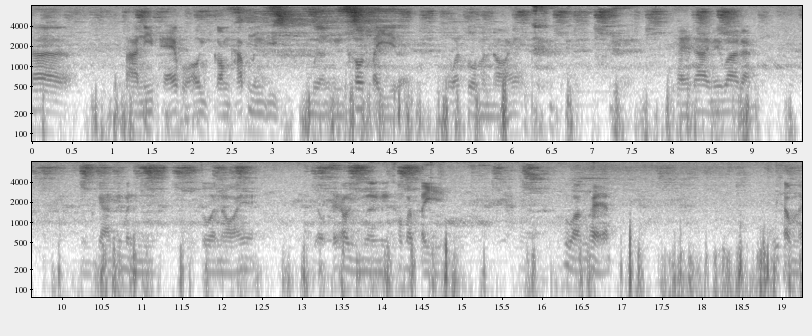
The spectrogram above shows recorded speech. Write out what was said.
ถ้าตานี้แพ้ผมเอาอีกกองทัพหนึ่งอีกเมืองหนึงเข้าตีเลยเพราะว่าตัวมันน้อย แพ้ได้ไม่ว่ากันการที่มันตัวน้อยเดี๋ยวแค่เอาอีกเมืองหนึงเข้ามาตีวางแผนไม่ทำอะไร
